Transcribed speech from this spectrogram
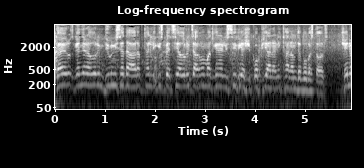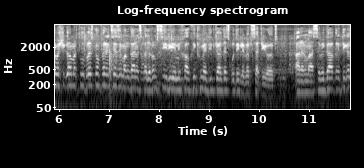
გაეროს გენერალური მდივნისა და არაბთა ლიგის სპეციალური წარმომადგენელი სირიაში კოფი ანანი თანამდებობას ტოვებს. ჟენევაში გამართულ პრესკონფერენციაზე მან განაცხადა, რომ სირიელი ხალხი ქმედით გადაწყვეტილებებს საჭიროებს. ანანმა ასევე გააკრიტიკა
